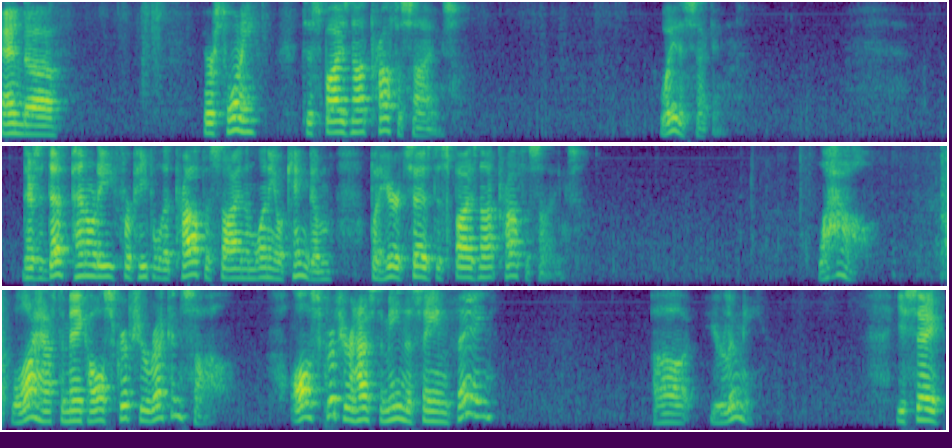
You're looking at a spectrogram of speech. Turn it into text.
and uh, verse 20, despise not prophesyings. Wait a second. There's a death penalty for people that prophesy in the millennial kingdom, but here it says, despise not prophesyings. Wow. Well, I have to make all Scripture reconcile. All Scripture has to mean the same thing. Uh, you're loony. You say,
